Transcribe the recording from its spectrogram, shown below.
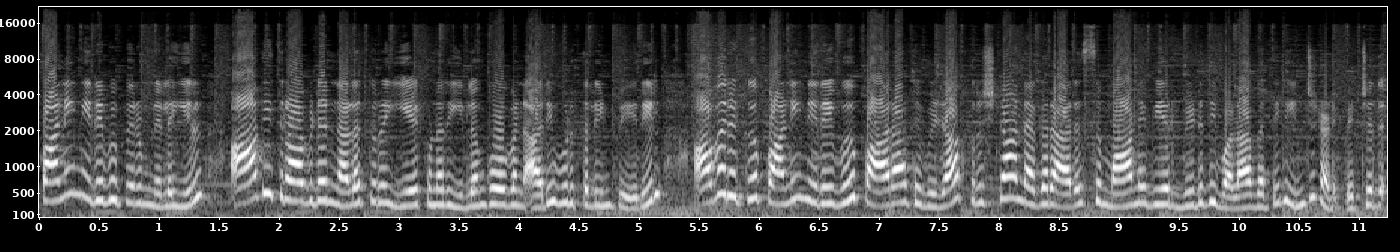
பணி நிறைவு பெறும் நிலையில் ஆதி திராவிடர் நலத்துறை இயக்குனர் இளங்கோவன் அறிவுறுத்தலின் பேரில் அவருக்கு பணி நிறைவு பாராட்டு விழா கிருஷ்ணா நகர் அரசு மாணவியர் விடுதி வளாகத்தில் இன்று நடைபெற்றது.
